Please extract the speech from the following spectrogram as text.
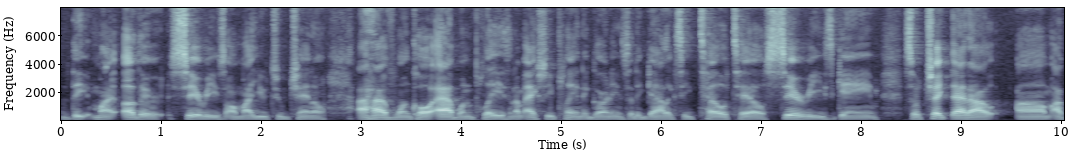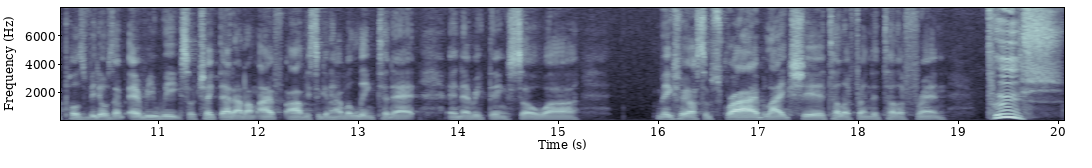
the my other series on my YouTube channel. I have one called Abwon Plays, and I'm actually playing the Guardians of the Galaxy Telltale series game. So check that out. Um, I post videos up every week, so check that out. I'm obviously gonna have a link to that and everything. So uh, make sure y'all subscribe, like, share, tell a friend to tell a friend. Peace.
